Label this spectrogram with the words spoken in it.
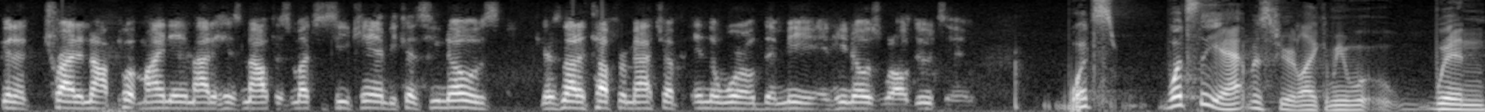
going to try to not put my name out of his mouth as much as he can because he knows there's not a tougher matchup in the world than me, and he knows what I'll do to him. What's what's the atmosphere like? I mean, when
